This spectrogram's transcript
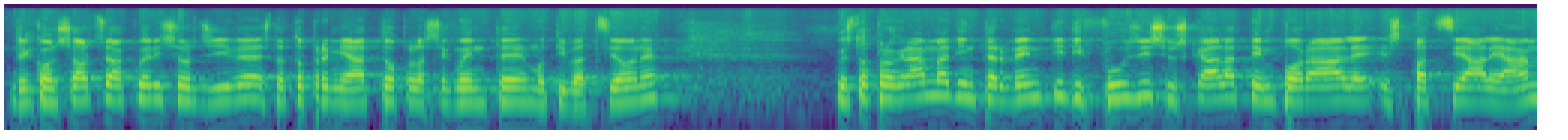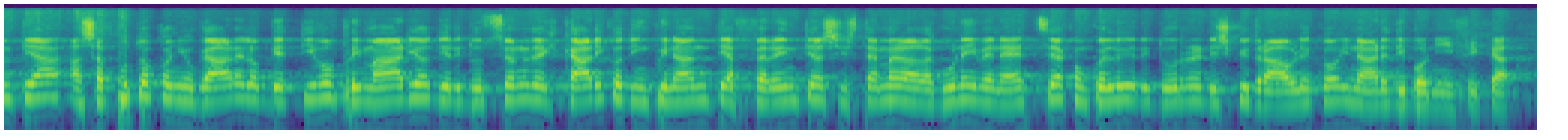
del Consorzio Acque Risorgive è stato premiato con la seguente motivazione. Questo programma di interventi diffusi su scala temporale e spaziale ampia ha saputo coniugare l'obiettivo primario di riduzione del carico di inquinanti afferenti al sistema della laguna di Venezia con quello di ridurre il rischio idraulico in aree di bonifica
